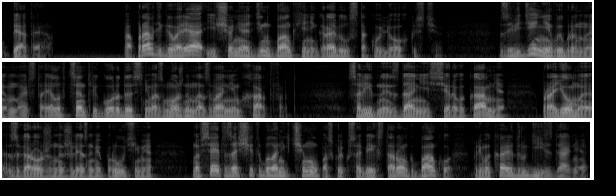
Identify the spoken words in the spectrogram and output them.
5. По правде говоря, еще ни один банк я не грабил с такой легкостью. Заведение, выбранное мной, стояло в центре города с невозможным названием Хартфорд. Солидное здание из серого камня, проемы загорожены железными прутьями, но вся эта защита была ни к чему, поскольку с обеих сторон к банку примыкали другие здания.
